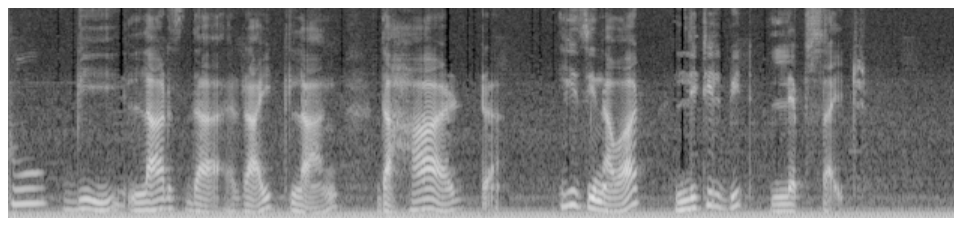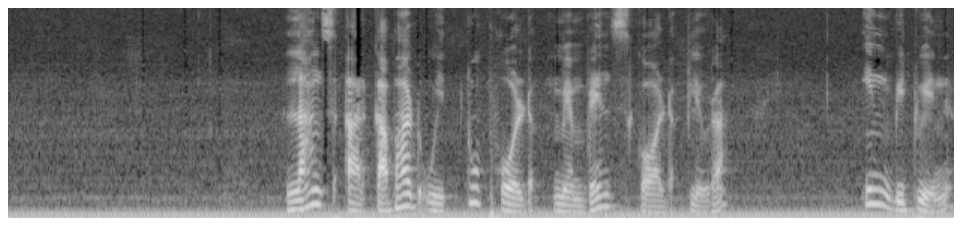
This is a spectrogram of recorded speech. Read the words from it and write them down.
to be large the right lung, the heart is in our little bit left side. Lungs are covered with two-fold membranes called pleura. In between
